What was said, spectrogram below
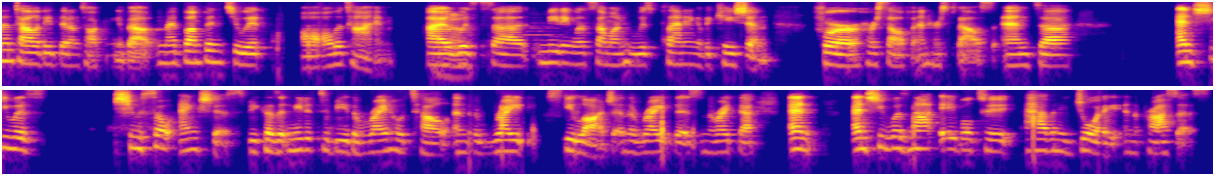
mentality that I'm talking about. And I bump into it all the time. I yeah. was uh, meeting with someone who was planning a vacation for herself and her spouse. And, uh, and she was, she was so anxious because it needed to be the right hotel and the right ski lodge and the right this and the right that. And, and she was not able to have any joy in the process.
